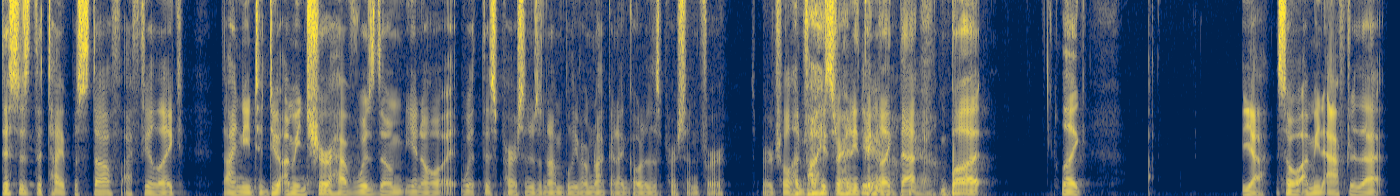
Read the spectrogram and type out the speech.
this is the type of stuff I feel like I need to do. I mean sure have wisdom you know eh, with this person who's an unbeliever I'm not going to go to this person for spiritual advice or anything Yeah, like that. yeah. but like yeah. So i mean after that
